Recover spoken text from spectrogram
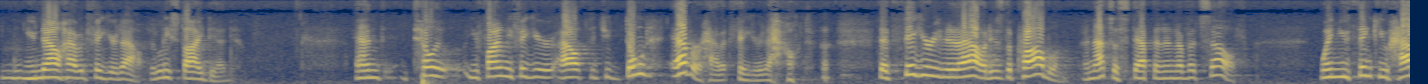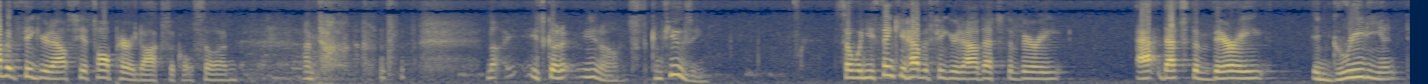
you now have it figured out. At least I did. And until you finally figure out that you don't ever have it figured out, that figuring it out is the problem. And that's a step in and of itself. When you think you have it figured out, see, it's all paradoxical, so I'm, I'm t- it's to, you know, it's confusing. So when you think you have it figured out, that's the very, that's the very ingredient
